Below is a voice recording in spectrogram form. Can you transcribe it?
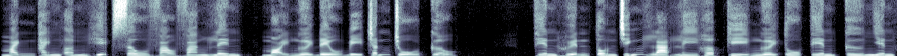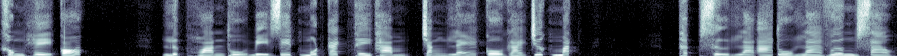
mảnh thanh âm hít sâu vào vang lên, mọi người đều bị chấn trụ cửu. Thiên huyền tôn chính là ly hợp kỳ người tu tiên cư nhiên không hề có. Lực hoàn thủ bị giết một cách thê thảm, chẳng lẽ cô gái trước mắt. Thật sự là A-tu-la vương sao?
